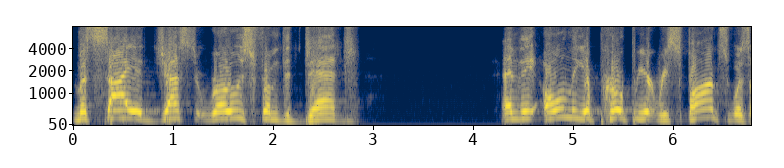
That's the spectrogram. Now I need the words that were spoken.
Messiah just rose from the dead. And the only appropriate response was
